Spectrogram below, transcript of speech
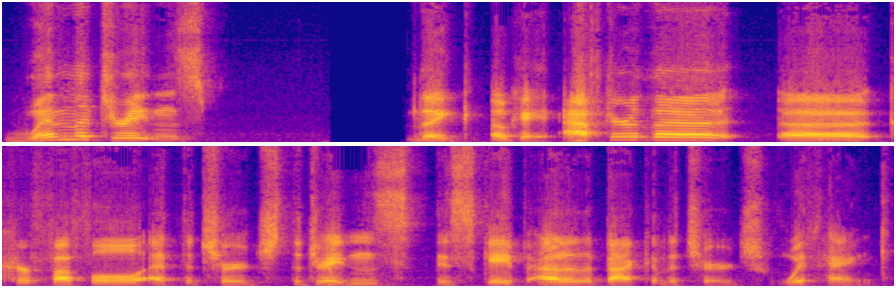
when the Draytons, like, okay, after the uh, kerfuffle at the church, the Draytons escape out of the back of the church with Hank.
